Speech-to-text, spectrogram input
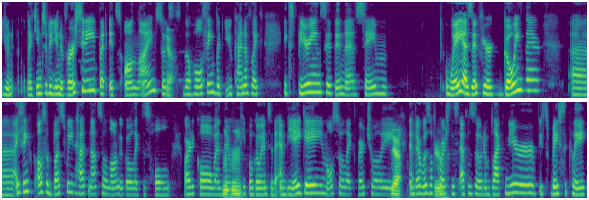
un- like into the university but it's online so it's Yeah. the whole thing but you kind of like experience it in the same way as if you're going there uh, I think also BuzzFeed had not so long ago like this whole article when there Mhm. were people going into the NBA game, also like virtually. Yeah, And there was of true. course this episode in Black Mirror. It's basically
